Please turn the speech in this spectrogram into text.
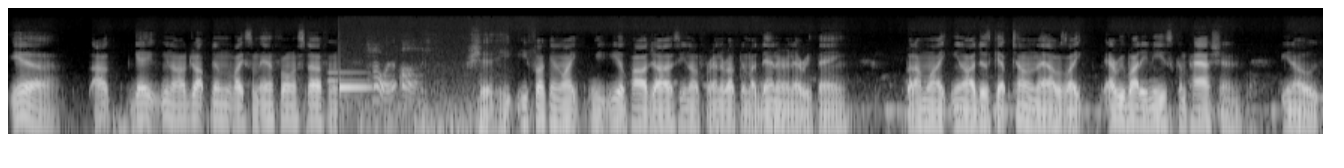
yeah, I gave you know, I dropped them like some info and stuff and power off. Shit, he, he fucking like he, he apologized, you know, for interrupting my dinner and everything. But I'm like, you know, I just kept telling that. I was like, everybody needs compassion. You know,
